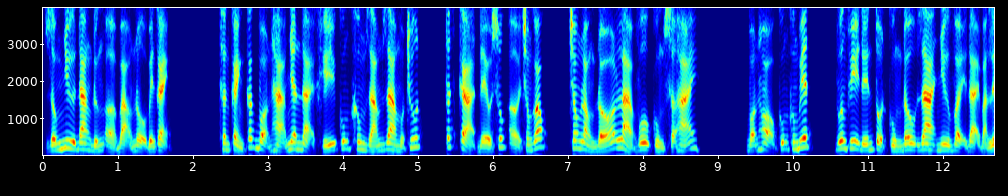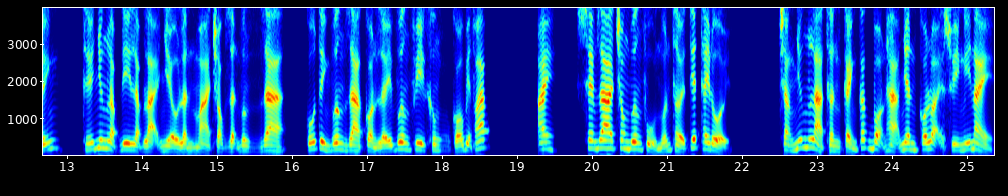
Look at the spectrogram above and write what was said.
giống như đang đứng ở bạo nộ bên cạnh. Thần cảnh các bọn hạ nhân đại khí cũng không dám ra một chút, tất cả đều xúc ở trong góc, trong lòng đó là vô cùng sợ hãi. Bọn họ cũng không biết, Vương Phi đến tột cùng đâu ra như vậy đại bản lĩnh, thế nhưng lặp đi lặp lại nhiều lần mà chọc giận Vương ra, cố tình Vương gia còn lấy Vương Phi không có biện pháp. Ai, xem ra trong Vương Phủ muốn thời tiết thay đổi. Chẳng những là thần cảnh các bọn hạ nhân có loại suy nghĩ này,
